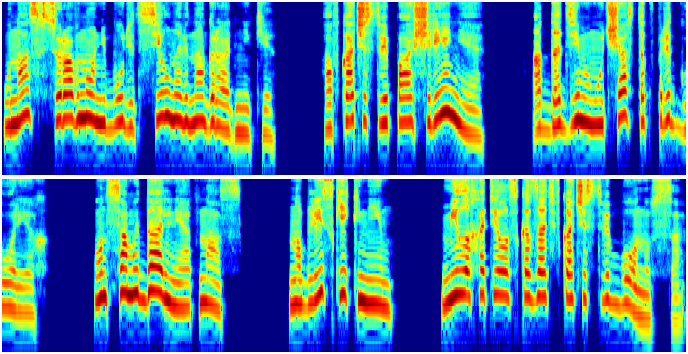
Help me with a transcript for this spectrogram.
У нас все равно не будет сил на винограднике, а в качестве поощрения отдадим им участок в предгорьях. Он самый дальний от нас, но близкий к ним. Мила хотела сказать в качестве бонуса,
